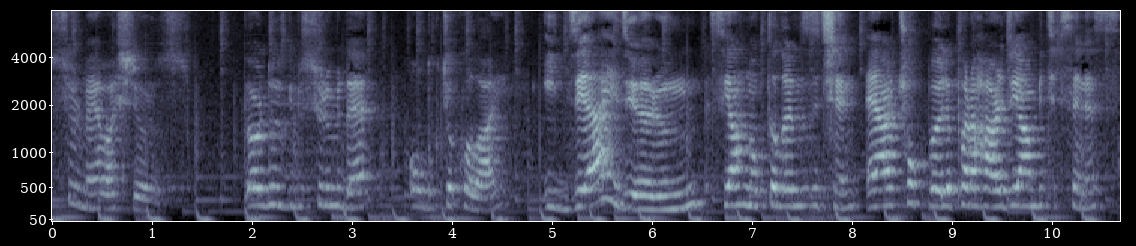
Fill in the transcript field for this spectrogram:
sürmeye başlıyoruz. Gördüğünüz gibi sürümü de oldukça kolay. İddia ediyorum siyah noktalarınız için eğer çok böyle para harcayan bir tipseniz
